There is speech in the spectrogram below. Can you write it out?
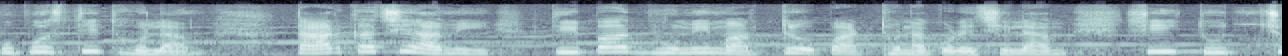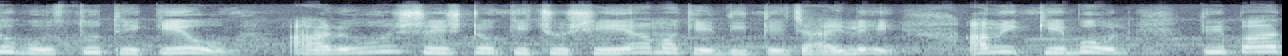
উপস্থিত হলাম। তার কাছে আমি ত্রিপাদ ভূমি মাত্র প্রার্থনা করেছিলাম। সেই তুচ্ছ বস্তু থেকেও আরও শ্রেষ্ঠ কিছু সে আমাকে দিতে চাইলে আমি কেবল ত্রিপাদ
